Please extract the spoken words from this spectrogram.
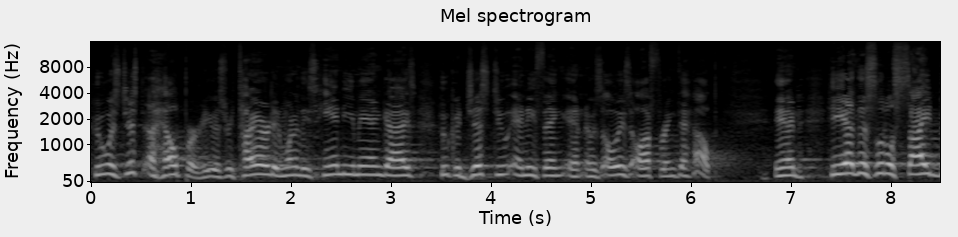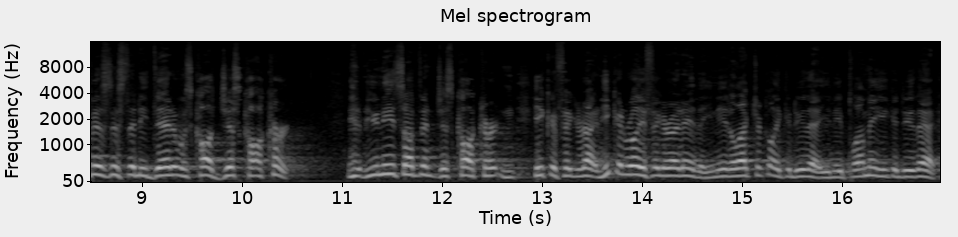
who was just a helper. He was retired and one of these handyman guys who could just do anything and was always offering to help. And he had this little side business that he did. It was called Just Call Kurt. And if you need something, just call Kurt and he could figure it out. And he could really figure out anything. You need electrical, he could do that. You need plumbing, he could do that.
